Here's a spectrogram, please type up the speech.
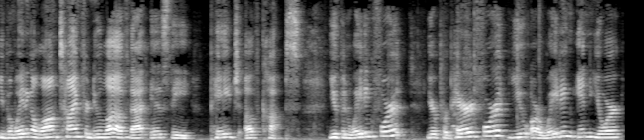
You've been waiting a long time for new love. That is the Page of Cups. You've been waiting for it. You're prepared for it. You are waiting in your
